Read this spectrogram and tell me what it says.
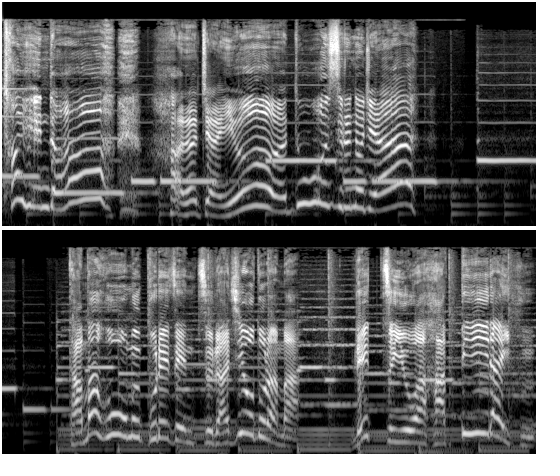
大変だ。花ちゃんよどうするのじゃ？タマホームプレゼンツラジオドラマ「レッツ・ユア・ハッピー・ライフ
